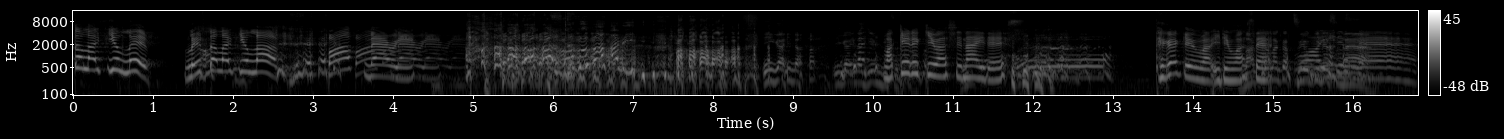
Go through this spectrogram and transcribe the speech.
the life you live, live the life you love, Bob Mary。意外な意外な人物負ける気はしないです。手加減はいりまなせんか。なか強気ですね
